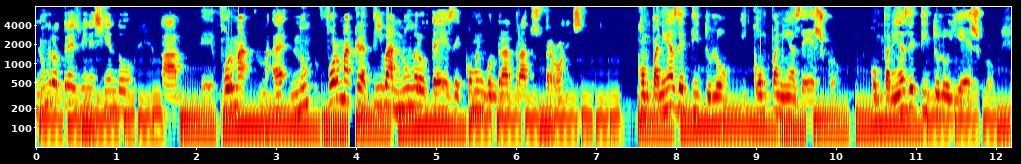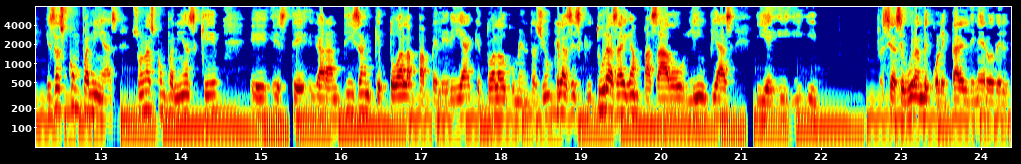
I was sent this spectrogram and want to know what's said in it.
Número 3 viene siendo uh, eh, forma, uh, forma creativa número 3 de cómo encontrar tratos perrones. Compañías de título y compañías de escrow. Compañías de título y escrow. Esas compañías son las compañías que eh, este, garantizan que toda la papelería, que toda la documentación, que las escrituras hayan pasado limpias y, y, y se aseguran de colectar el dinero del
